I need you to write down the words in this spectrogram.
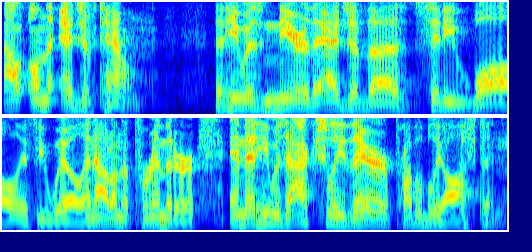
out on the edge of town. That he was near the edge of the city wall, if you will, and out on the perimeter, and that he was actually there probably often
